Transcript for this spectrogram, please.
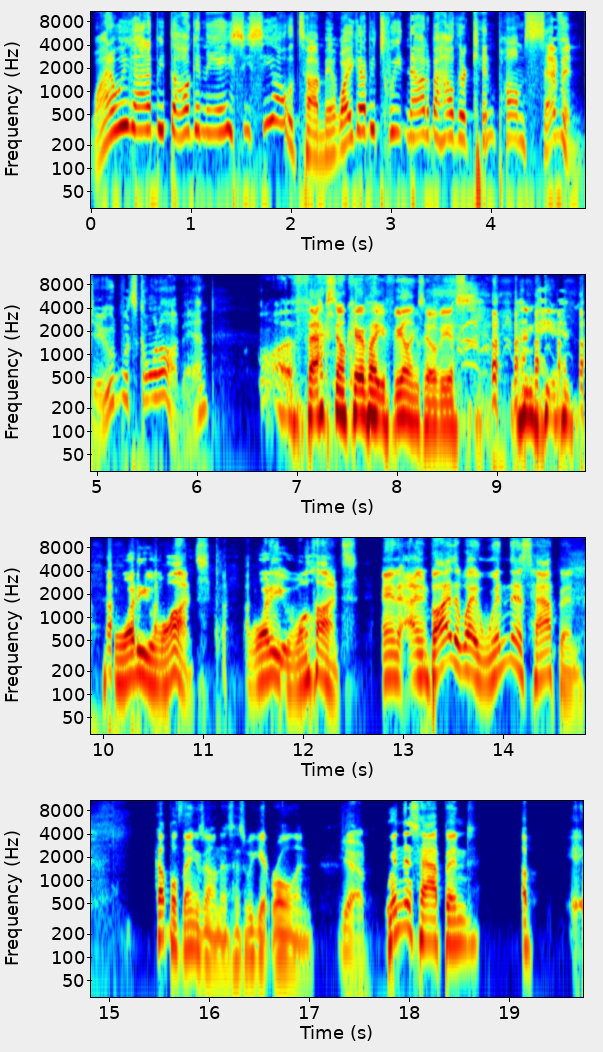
why do we gotta be dogging the ACC all the time, man? Why you gotta be tweeting out about how they're KenPom seven, dude? What's going on, man? Uh, facts don't care about your feelings, Ovies. I mean, what do you want? What do you want? And and by the way, when this happened, a couple things on this as we get rolling. Yeah. When this happened, it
